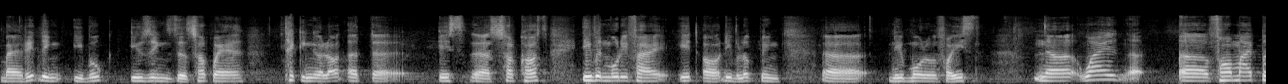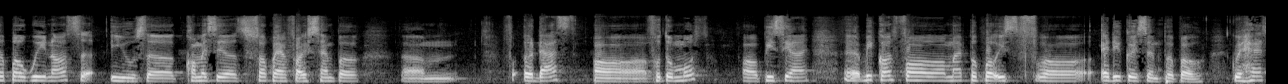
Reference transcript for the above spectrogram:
by reading ebook using the software taking a lot of the its uh, short course, even modify it or developing uh, new model for it. Uh, while uh, for my purpose, we not use commercial software, for example, um, for ERDAS or PhotoMod or PCI uh, because for my purpose is for education purpose. We have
